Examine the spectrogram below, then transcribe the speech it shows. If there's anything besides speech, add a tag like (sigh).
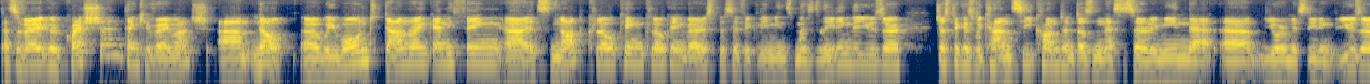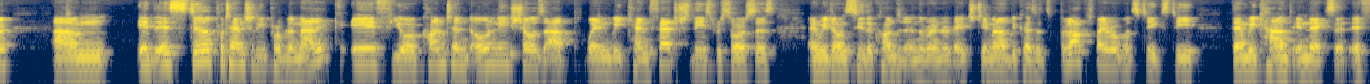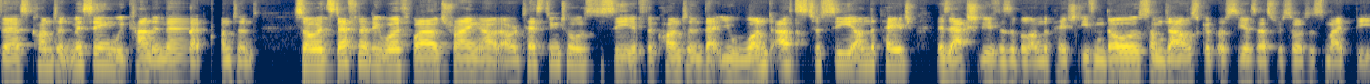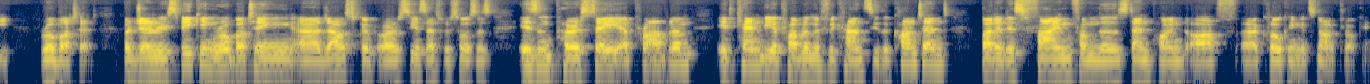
That's a very good question. Thank you very much. Um, no, uh, we won't downrank anything. Uh, it's not cloaking. Cloaking very specifically means misleading the user. Just because we can't see content doesn't necessarily mean that uh, you're misleading the user. Um, it is still potentially problematic if your content only shows up when we can fetch these resources and we don't see the content in the rendered HTML because it's blocked by robots.txt then we can't index it. If there's content missing, we can't index that content. So it's definitely worthwhile trying out our testing tools to see if the content that you want us to see on the page is actually visible on the page, even though some JavaScript or CSS resources might be roboted. But generally speaking, roboting uh, JavaScript or CSS resources isn't per se a problem. It can be a problem if we can't see the content, but it is fine from the standpoint of uh, cloaking. It's not cloaking.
